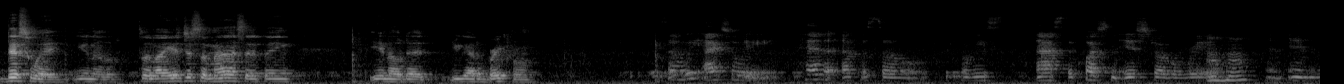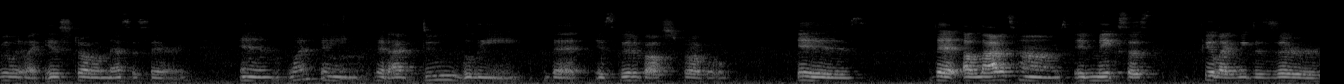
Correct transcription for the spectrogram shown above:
this way. You know so like it's just a mindset thing. You know that you got to break from. So we actually had an episode where we asked the question, is struggle real? Mm-hmm. And, and really like, is struggle necessary? And one thing that I do believe that is good about struggle is that a lot of times it makes us feel like we deserve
